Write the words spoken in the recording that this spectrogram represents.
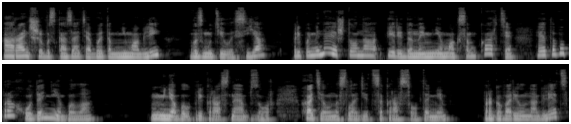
«А раньше вы сказать об этом не могли?» — возмутилась я, припоминая, что на переданной мне Максом карте этого прохода не было. У меня был прекрасный обзор. Хотел насладиться красотами. Проговорил наглец,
